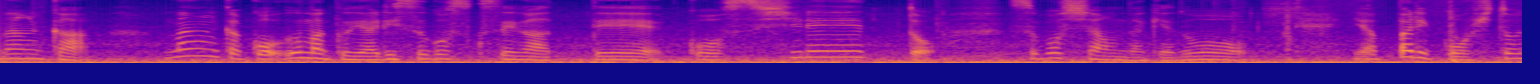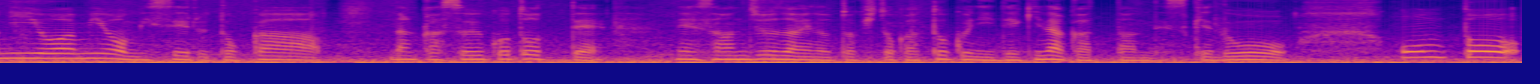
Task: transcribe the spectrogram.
なんかなんかこううまくやり過ごす癖があってこうしれっと過ごしちゃうんだけどやっぱりこう人に弱みを見せるとかなんかそういうことってね30代の時とか特にできなかったんですけど本当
